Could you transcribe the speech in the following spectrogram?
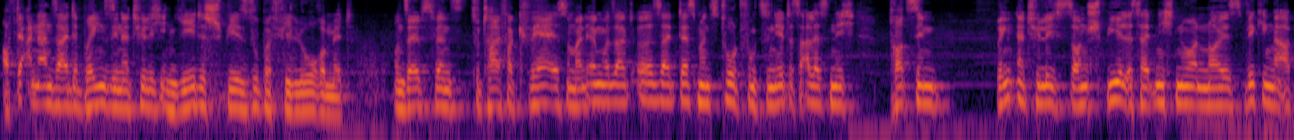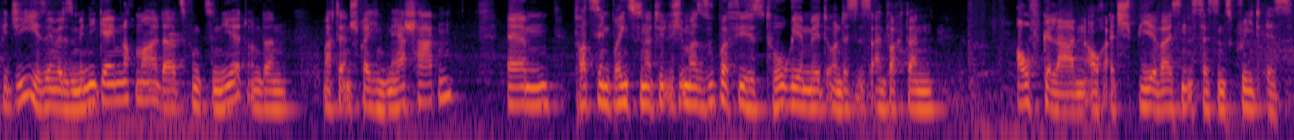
Auf der anderen Seite bringen sie natürlich in jedes Spiel super viel Lore mit. Und selbst wenn es total verquer ist und man irgendwann sagt, äh, seit Desmonds Tod funktioniert das alles nicht, trotzdem bringt natürlich so ein Spiel, ist halt nicht nur ein neues Wikinger-RPG. Hier sehen wir das Minigame nochmal, da hat's funktioniert und dann macht er entsprechend mehr Schaden. Ähm, trotzdem bringst du natürlich immer super viel Historie mit und es ist einfach dann aufgeladen auch als Spiel, weil es ein Assassin's Creed ist.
